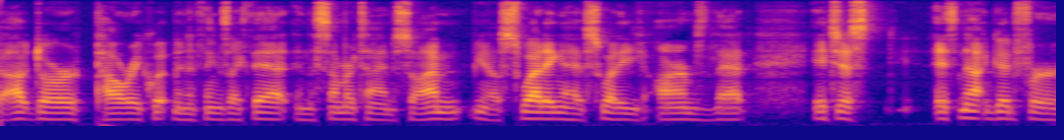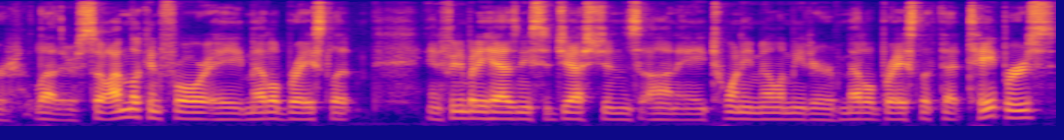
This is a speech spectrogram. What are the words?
outdoor power equipment and things like that in the summertime. So I'm, you know, sweating. I have sweaty arms and that. It just it's not good for leather. So I'm looking for a metal bracelet. And if anybody has any suggestions on a 20 millimeter metal bracelet that tapers,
